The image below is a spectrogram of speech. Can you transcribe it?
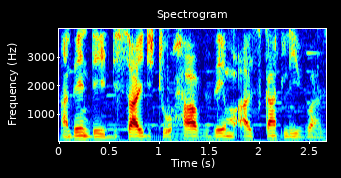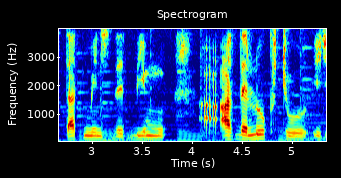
and then they decide to have them as cantilevers. That means the beam, at the look to it,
